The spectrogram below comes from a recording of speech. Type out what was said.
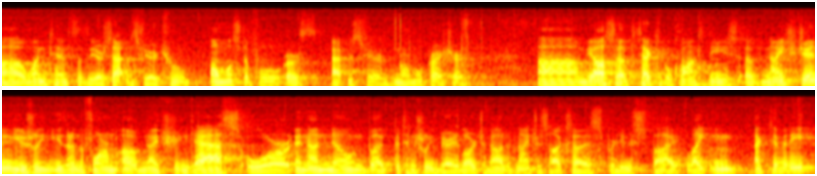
uh, one-tenth of the Earth's atmosphere to almost a full Earth atmosphere normal pressure. Um, you also have detectable quantities of nitrogen, usually either in the form of nitrogen gas or an unknown but potentially very large amount of nitrous oxides produced by lightning activity.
